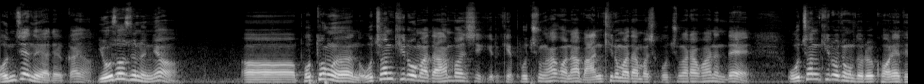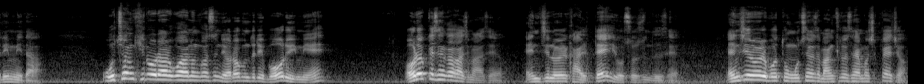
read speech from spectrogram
언제 넣어야 될까요? 요소수는요. 어, 보통은 5,000km마다 한 번씩 이렇게 보충하거나 만 킬로마다 한 번씩 보충하라고 하는데 5,000km 정도를 권해 드립니다. 5,000km라고 하는 것은 여러분들이 뭘 의미해? 어렵게 생각하지 마세요. 엔진오일 갈 때 요소수 넣으세요. 엔진오일 보통 5,000에서 만 킬로 사이 한 번씩 빼죠.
